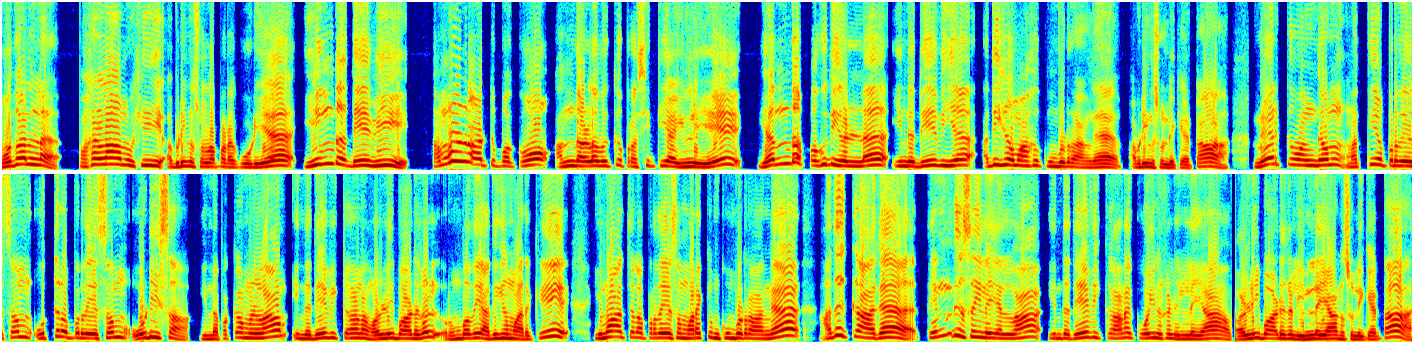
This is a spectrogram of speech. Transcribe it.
முதல்ல பகலாமுகி அப்படின்னு சொல்லப்படக்கூடிய இந்த தேவி தமிழ்நாட்டு பக்கம் அந்த அளவுக்கு பிரசித்தியா இல்லையே. எந்த பகுதிகளில் இந்த தேவியை அதிகமாக கும்பிடுறாங்க அப்படின்னு சொல்லி கேட்டா மேற்கு வங்கம் மத்திய பிரதேசம் உத்தரப்பிரதேசம் ஒடிசா இந்த பக்கமெல்லாம் இந்த தேவிக்கான வழிபாடுகள் ரொம்பவே அதிகமா இருக்கு. இமாச்சல பிரதேசம் வரைக்கும் கும்பிடுறாங்க. அதுக்காக தென் திசையில எல்லாம் இந்த தேவிக்கான கோயில்கள் இல்லையா வழிபாடுகள் இல்லையான்னு சொல்லி கேட்டா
